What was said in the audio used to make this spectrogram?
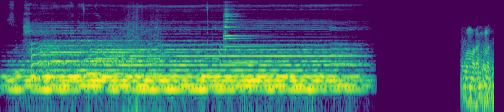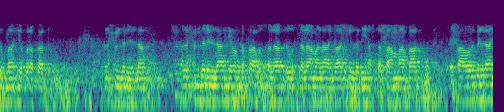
عليكم ورحمة الله وبركاته الحمد لله الحمد لله وكفى والصلاة والسلام على عباده الذين اصطفى أما بعد فأعوذ بالله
